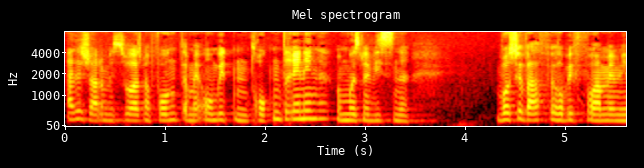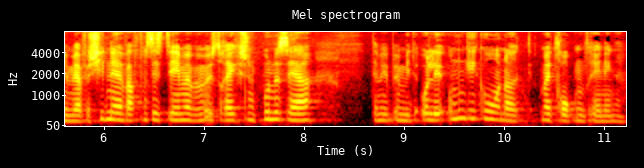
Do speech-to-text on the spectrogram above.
Also es schaut einmal so aus, man fängt einmal an mit einem Trockentraining. Man muss mal wissen, was für Waffe habe ich vor mir. Wir haben ja verschiedene Waffensysteme beim österreichischen Bundesheer, damit wir mit alle umgehen und auch mal Trockentraining.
